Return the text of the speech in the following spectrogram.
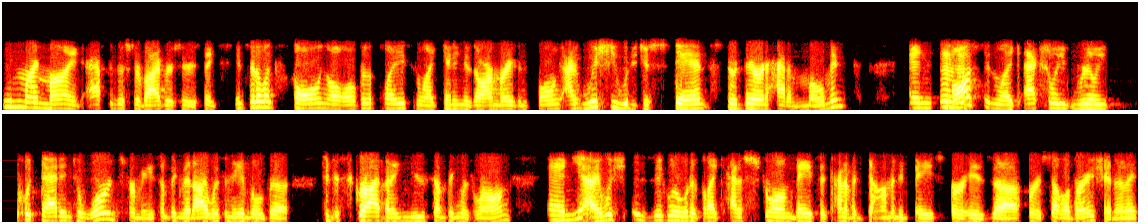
in my mind after the Survivor Series thing. Instead of like falling all over the place and like getting his arm raised and falling, I wish he would have just stand, stood there, and had a moment. And Mhm. Austin like actually really put that into words for me, something that I wasn't able to to describe, but I knew something was wrong. And yeah, I wish Ziggler would have like had a strong base, a kind of a dominant base for his uh for his celebration. And I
